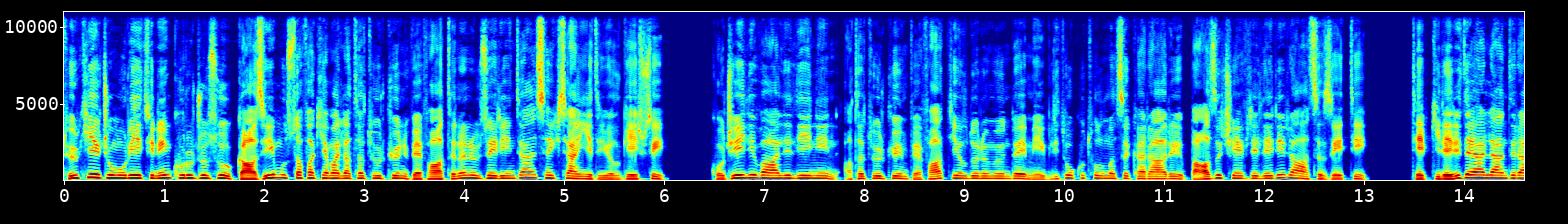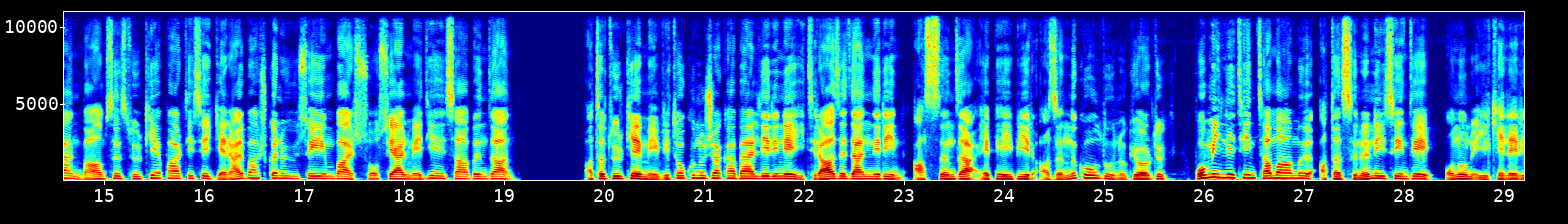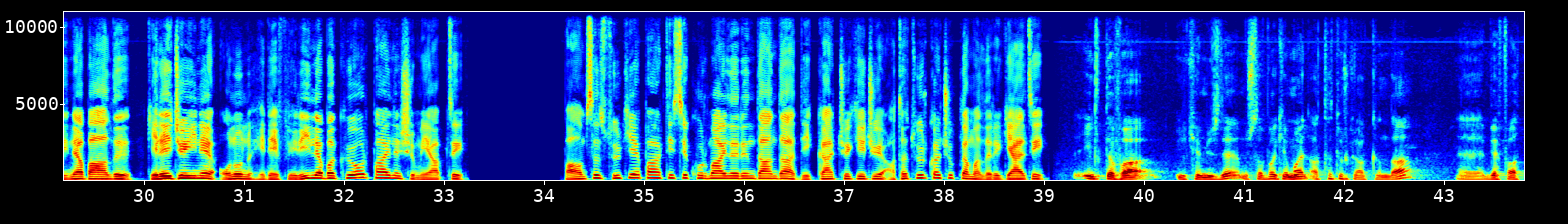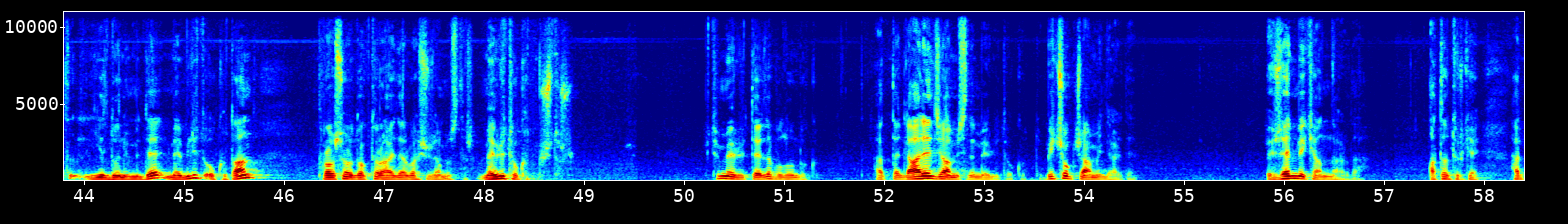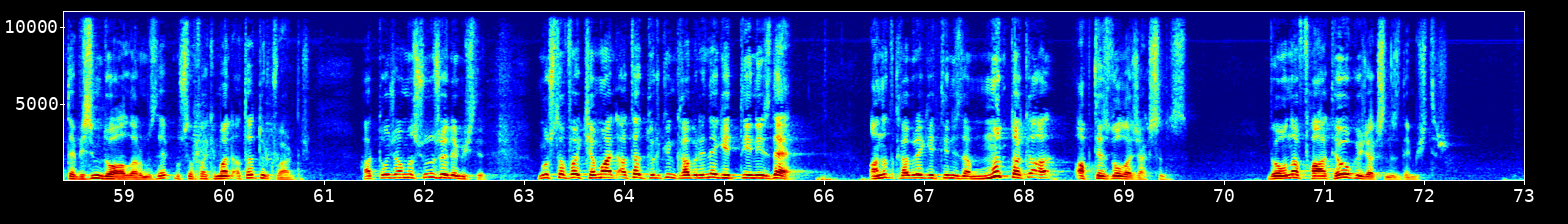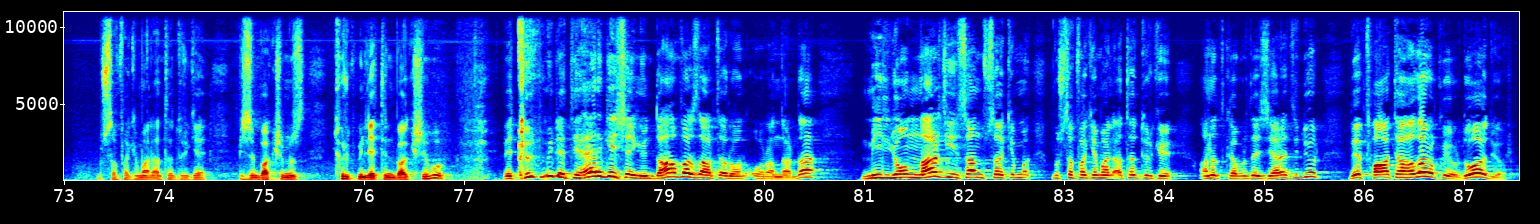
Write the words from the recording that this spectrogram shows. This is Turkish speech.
Türkiye Cumhuriyeti'nin kurucusu Gazi Mustafa Kemal Atatürk'ün vefatının üzerinden 87 yıl geçti. Kocaeli Valiliği'nin Atatürk'ün vefat yıl dönümünde mevlid okutulması kararı bazı çevreleri rahatsız etti. Tepkileri değerlendiren Bağımsız Türkiye Partisi Genel Başkanı Hüseyin Baş sosyal medya hesabından Atatürk'e mevlid okunacak haberlerine itiraz edenlerin aslında epey bir azınlık olduğunu gördük. Bu milletin tamamı atasının izinde, onun ilkelerine bağlı, geleceğine onun hedefleriyle bakıyor paylaşımı yaptı. Bağımsız Türkiye Partisi kurmaylarından da dikkat çekici Atatürk açıklamaları geldi. İlk defa ülkemizde Mustafa Kemal Atatürk hakkında e, vefat yıl dönümünde mevlid okutan Profesör Doktor Haydarbaş hocamızdır. Mevlid okutmuştur. Bütün mevlütlerde bulunduk. Hatta Lale Camisi'nde mevlid okuttu. Birçok camilerde. Özel mekanlarda. Atatürk'e. Hatta bizim dualarımızda hep Mustafa Kemal Atatürk vardır. Hatta hocamız şunu söylemiştir. Mustafa Kemal Atatürk'ün kabrine gittiğinizde, anıt kabre gittiğinizde mutlaka abdestli olacaksınız. Ve ona Fatiha okuyacaksınız demiştir. Mustafa Kemal Atatürk'e bizim bakışımız, Türk milletinin bakışı bu. Ve Türk milleti her geçen gün daha fazla artar or- oranlarda milyonlarca insan Mustafa Kemal, Mustafa Kemal Atatürk'ü anıt kabirde ziyaret ediyor ve Fatihalar okuyor, dua ediyor.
